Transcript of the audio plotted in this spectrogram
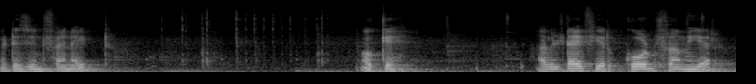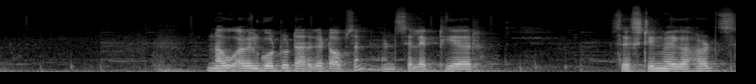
It is infinite. Okay. I will type here code from here. Now I will go to target option and select here 16 megahertz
